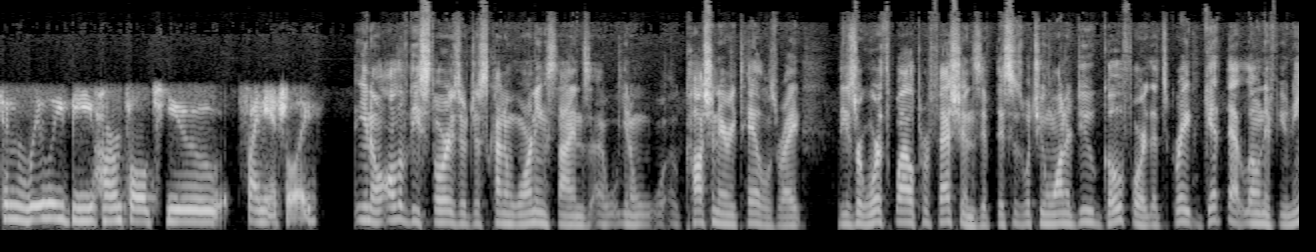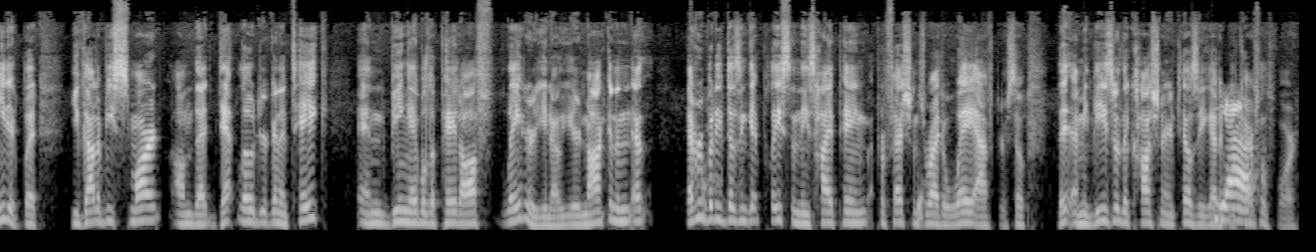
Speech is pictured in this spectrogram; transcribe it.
can really be harmful to you financially you know, all of these stories are just kind of warning signs, uh, you know, cautionary tales, right? These are worthwhile professions. If this is what you want to do, go for it. That's great. Get that loan if you need it, but you got to be smart on that debt load you're going to take and being able to pay it off later. You know, you're not going to everybody doesn't get placed in these high paying professions right away after. So, they, I mean, these are the cautionary tales you got to yeah. be careful for.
